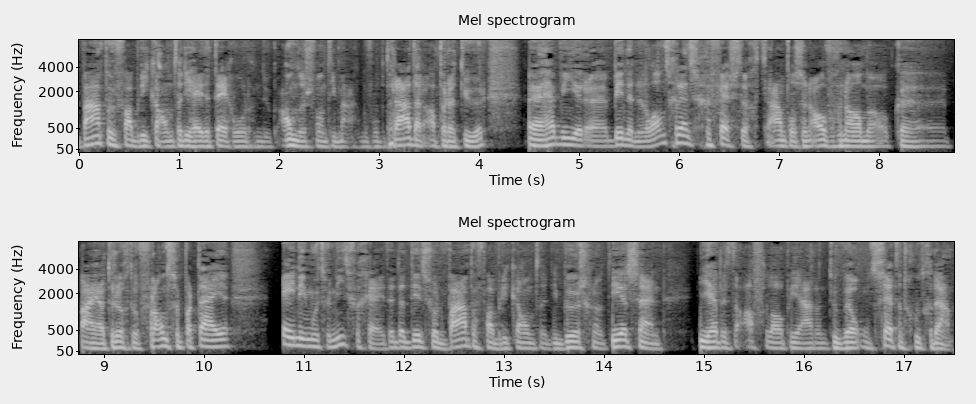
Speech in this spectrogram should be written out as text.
wapenfabrikanten. Die heten tegenwoordig natuurlijk anders. Want die maken bijvoorbeeld radarapparatuur. hebben hier binnen de landsgrenzen gevestigd. Het aantal zijn overgenomen ook een paar jaar terug door Franse partijen. Eén ding moeten we niet vergeten. Dat dit soort wapenfabrikanten die beursgenoteerd zijn. Die hebben het de afgelopen jaren natuurlijk wel ontzettend goed gedaan.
